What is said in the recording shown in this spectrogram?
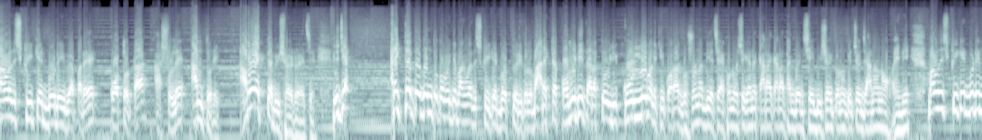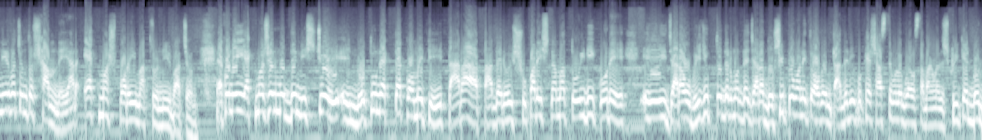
বাংলাদেশ ক্রিকেট বোর্ড এই ব্যাপারে কতটা আসলে আন্তরিক। আরও একটা বিষয় রয়েছে, এই যে আরেকটা তদন্ত কমিটি বাংলাদেশ ক্রিকেট বোর্ড তৈরি করল, বা আরেকটা কমিটি তারা তৈরি করল মানে কি করার ঘোষণা দিয়েছে। এখনও সেখানে কারা কারা থাকবেন সেই বিষয়ে কোনো কিছু জানানো হয়নি। বাংলাদেশ ক্রিকেট বোর্ডের নির্বাচন তো সামনেই, আর এক মাস পরেই মাত্র নির্বাচন। এখন এই এক মাসের মধ্যে নিশ্চয়ই এই নতুন একটা কমিটি, তারা তাদের ওই সুপারিশনামা তৈরি করে এই যারা অভিযুক্তদের মধ্যে যারা দোষী প্রমাণিত হবেন তাদের বিপক্ষে শাস্তিমূলক ব্যবস্থা বাংলাদেশ ক্রিকেট বোর্ড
